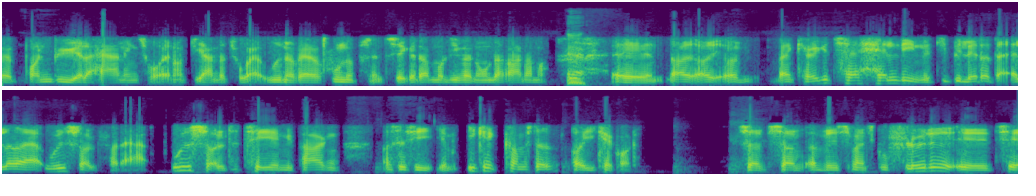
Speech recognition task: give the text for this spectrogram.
øh, Brøndby eller Herning, tror jeg nok, de andre to er, uden at være 100% sikker. Der må lige være nogen, der retter mig. Ja. Øh, og, og, og, man kan jo ikke tage halvdelen af de billetter, der allerede er udsolgt, for der er udsolgt til EM i parken, og så sige, jamen, I kan ikke komme afsted, og I kan godt. Så, så hvis man skulle flytte øh, til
